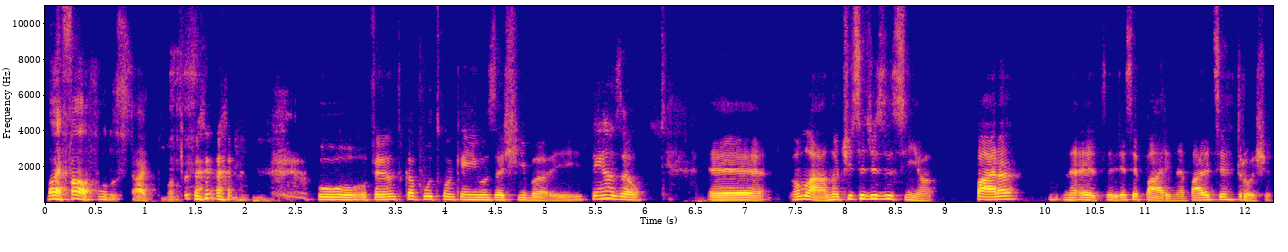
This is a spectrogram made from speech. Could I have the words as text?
Vai, fala, foda-se. o, Fernando Caputo com quem usa Shiba, e tem razão. É, vamos lá, a notícia diz assim, ó. Para, né, deveria ser pare, né? Para de ser trouxa.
